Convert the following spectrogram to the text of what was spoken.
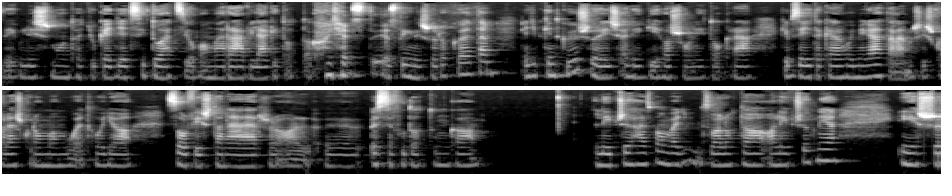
végül is mondhatjuk egy-egy szituációban már rávilágítottak, hogy ezt, ezt én is örököltem. Egyébként külsőre is eléggé hasonlítok rá. Képzeljétek el, hogy még általános iskolás koromban volt, hogy a szolfés tanárral összefutottunk a lépcsőházban, vagy szóval ott a, a lépcsőknél, és,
